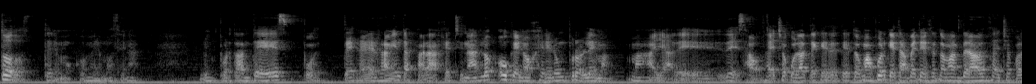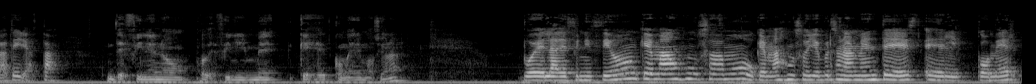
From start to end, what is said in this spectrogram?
todos tenemos comer emocional. Lo importante es pues tener herramientas para gestionarlo o que no genere un problema más allá de, de esa onza de chocolate que te tomas porque te apetece tomarte la onza de chocolate y ya está. Defínenos o definirme qué es el comer emocional. Pues la definición que más usamos o que más uso yo personalmente es el comer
